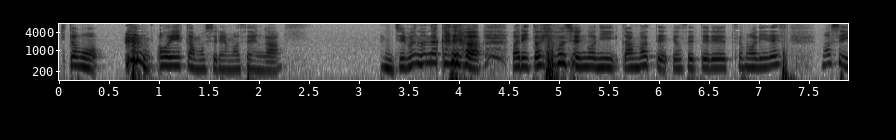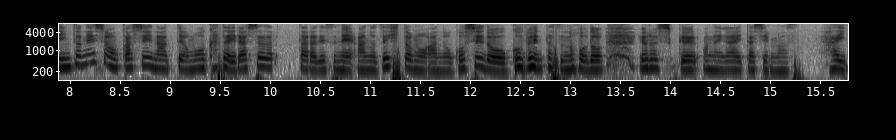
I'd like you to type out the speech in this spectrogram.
人も 多いかもしれませんが自分の中では 割と標準語に頑張って寄せてるつもりです。もしイントネーションおかしいなって思う方いらっしゃったらですねあのぜひともあのご指導ご鞭達のほどよろしくお願いいたします。はい。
